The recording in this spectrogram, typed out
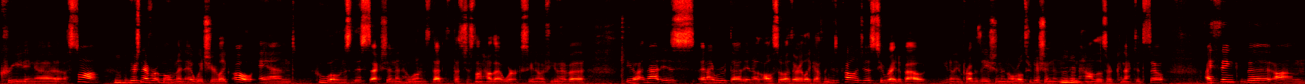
creating a, a song. Mm-hmm. There's never a moment at which you're like, oh, and who owns this section and who owns that. That's just not how that works. You know, if you have a, you know, and that is, and I root that in also other like ethnomusicologists who write about you know improvisation and oral tradition and, mm-hmm. and how those are connected. So, I think the. Um,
